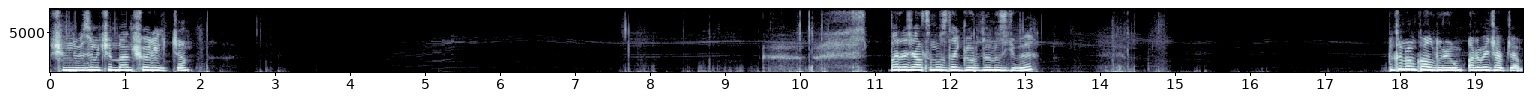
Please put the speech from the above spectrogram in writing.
Şimdi bizim için ben şöyle gideceğim. Baraj altımızda gördüğünüz gibi. Bir gün kaldırıyorum. Arabaya çarpacağım.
